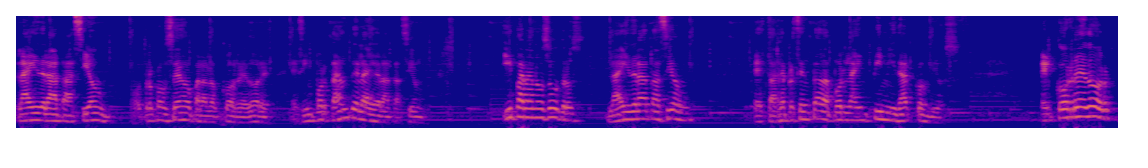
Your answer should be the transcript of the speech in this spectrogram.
La hidratación, otro consejo para los corredores, es importante la hidratación. Y para nosotros, la hidratación está representada por la intimidad con Dios. El corredor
